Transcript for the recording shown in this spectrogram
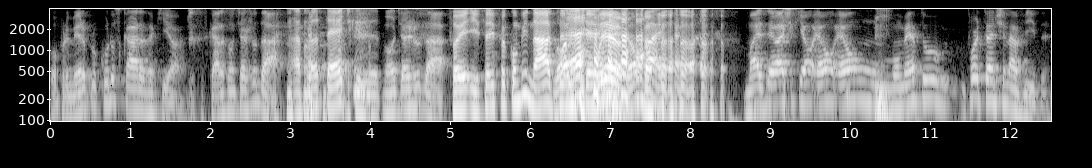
Pô, primeiro procura os caras aqui, ó. Esses caras vão te ajudar. A Protética. Vão te ajudar. Foi, isso aí foi combinado, você Lógico que foi, entendeu? então vai. Mas eu acho que é, um- é um, é um momento importante na vida.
